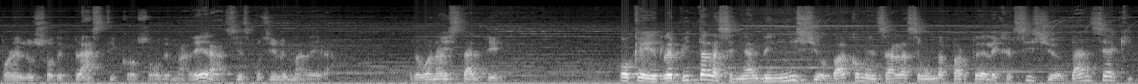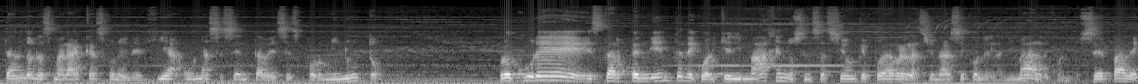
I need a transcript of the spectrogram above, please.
por el uso de plásticos o de madera, si es posible madera. Pero bueno, ahí está el tip. Ok, repita la señal de inicio. Va a comenzar la segunda parte del ejercicio. Dance quitando las maracas con energía unas 60 veces por minuto. Procure estar pendiente de cualquier imagen o sensación que pueda relacionarse con el animal. Cuando sepa de,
